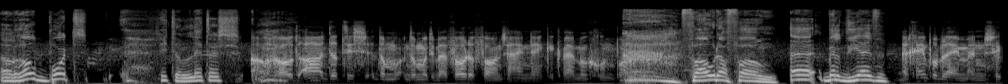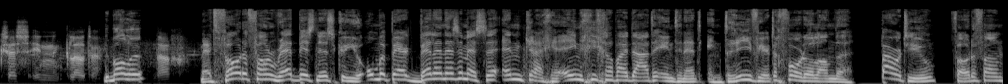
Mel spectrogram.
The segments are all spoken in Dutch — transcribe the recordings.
Een rood bord, witte letters. Oh, rood. Ah, dat, is, dan, dan moet het bij Vodafone zijn, denk ik. We hebben een groen bord. Ah, Vodafone. Eh, bel ik die even? Uh, geen probleem. Een succes in kloten. De ballen. Dag. Met Vodafone Red Business kun je onbeperkt bellen en sms'en... en krijg je 1 gigabyte data-internet in 43 voordeellanden. Power to you. Vodafone.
